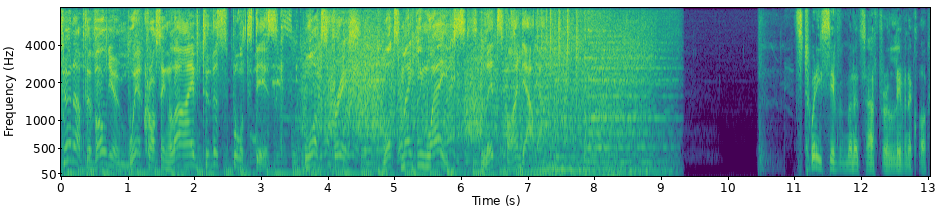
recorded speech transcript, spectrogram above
Turn up the volume. We're crossing live to the sports desk. What's fresh? What's making waves? Let's find out. It's 27 minutes after 11 o'clock.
